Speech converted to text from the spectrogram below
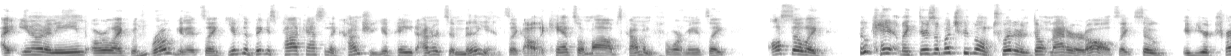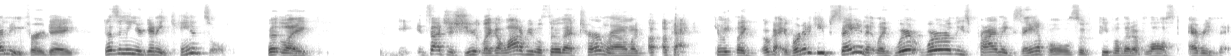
I, you know what I mean? Or like with mm-hmm. Rogan, it's like you have the biggest podcast in the country. You get paid hundreds of millions. Like, oh, the cancel mob's coming for me. It's like also like who cares? Like, there's a bunch of people on Twitter that don't matter at all. It's like so if you're trending for a day, doesn't mean you're getting canceled. But like, it's not just you. Like a lot of people throw that term around. I'm like, okay, can we like okay? If we're gonna keep saying it, like where where are these prime examples of people that have lost everything?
